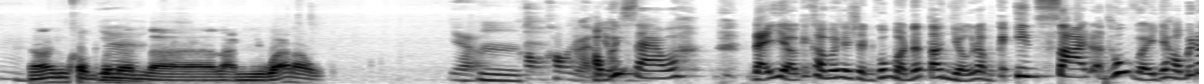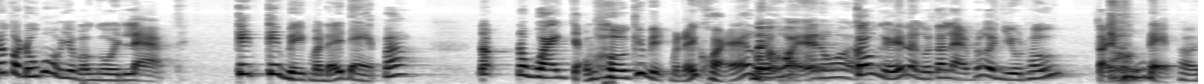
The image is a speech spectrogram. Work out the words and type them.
Ừ. nó cũng không có Yeah. nên là làm nhiều quá đâu dạ. Ừ. không không lạm không dụng. biết sao á. Nãy giờ cái conversation của mình nó tao nhận là một cái insight rất là thú vị nhưng không biết nó có đúng không nha mọi người là cái cái việc mà để đẹp á nó nó quan trọng hơn cái việc mà để khỏe luôn để khỏe đúng rồi. Có nghĩa là người ta làm rất là nhiều thứ tại muốn đẹp thôi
